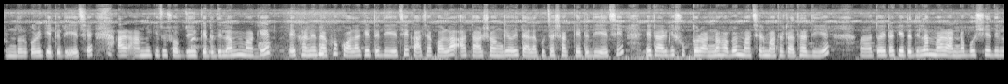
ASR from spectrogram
সুন্দর করে কেটে দিয়েছে। আর আমি কিছু সবজি কেটে দিলাম মাকে। এখানে দেখো কলা কেটে দিয়েছি, কাঁচা কলা, আর তার সঙ্গে ওই তেলাকুচা শাক কেটে দিয়েছি। এটা আর কি শুক্তো রান্না হবে মাছের মাথা টাথা দিয়ে। তো এটা কেটে দিলাম, মা রান্না বসিয়ে দিল,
